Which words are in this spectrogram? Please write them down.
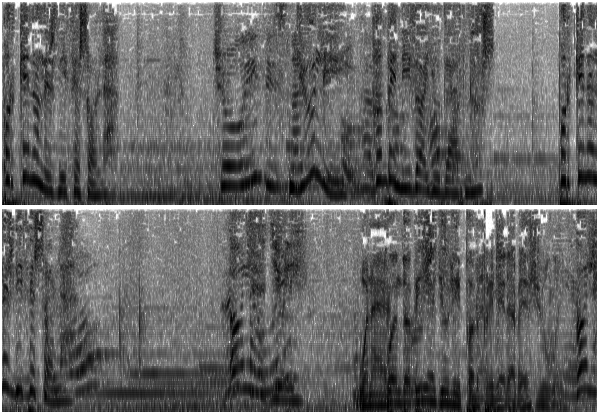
¿Por qué no les dices hola? Julie, han venido a ayudarnos. ¿Por qué no les dices hola? Hola, Julie. Cuando vi a Julie por primera vez, Hola,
